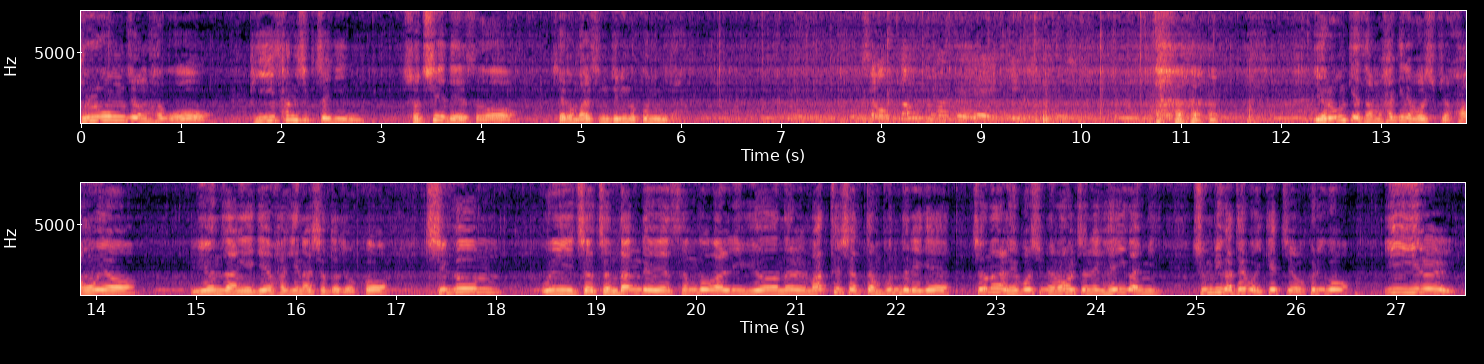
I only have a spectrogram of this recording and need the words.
불공정하고 비상식적인 조치에 대해서 제가 말씀드린 것 뿐입니다. 혹시 어떤 분한테 얘기 들으셨어요? 여러분께서 한번 확인해 보십시오. 황우여 위원장에게 확인하셔도 좋고 지금 우리 저 전당대회 선거관리위원을 맡으셨던 분들에게 전화를 해보시면 오늘 저녁 회의가 이미 준비가 되고 있겠죠. 그리고 이 일을 어,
